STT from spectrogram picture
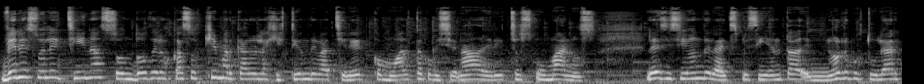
Venezuela y China son dos de los casos que marcaron la gestión de Bachelet como alta comisionada de derechos humanos. La decisión de la expresidenta de no repostular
